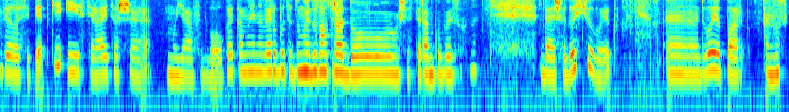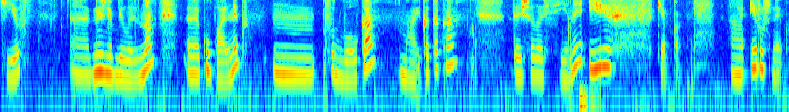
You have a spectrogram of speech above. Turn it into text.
велосипедки і стирається ще моя футболка, яка має наверх бути. Думаю, до завтра до 6 ранку висохне. Далі дощовик, е, двоє пар носків, е, нижня білизна, е, купальник, футболка, майка така, далі ласіни і кепка. І рушник.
